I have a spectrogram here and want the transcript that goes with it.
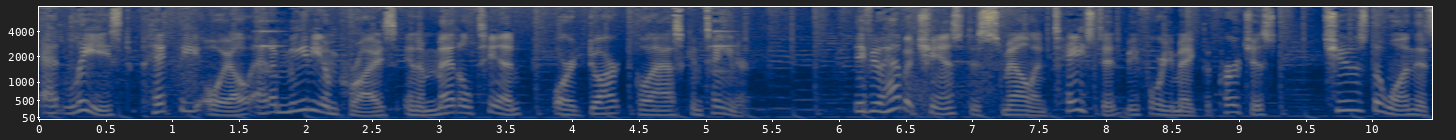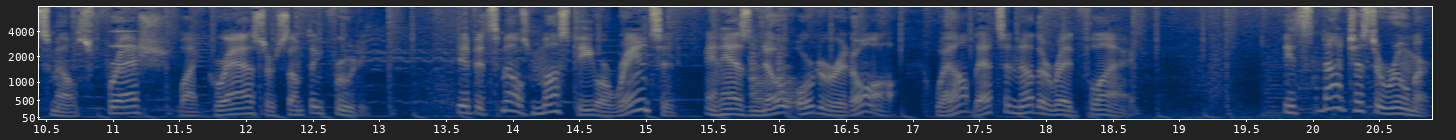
at least pick the oil at a medium price in a metal tin or dark glass container. If you have a chance to smell and taste it before you make the purchase, choose the one that smells fresh, like grass or something fruity. If it smells musty or rancid and has no odor at all, well, that's another red flag. It's not just a rumor.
